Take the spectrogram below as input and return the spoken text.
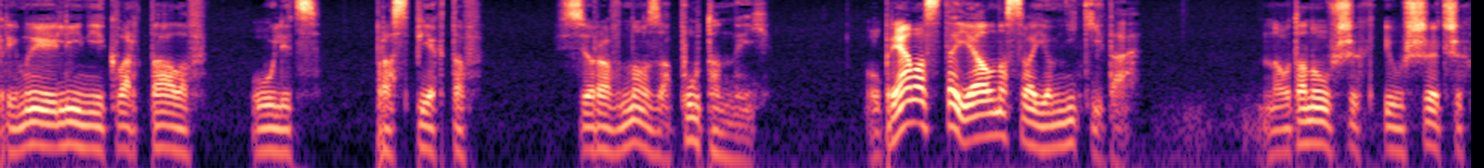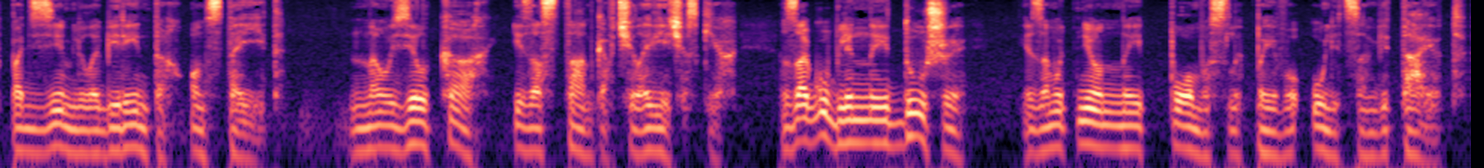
Прямые линии кварталов, улиц, проспектов. Все равно запутанный. Упрямо стоял на своем Никита. На утонувших и ушедших под землю лабиринтах он стоит. На узелках из останков человеческих. Загубленные души и замутненные помыслы по его улицам витают.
